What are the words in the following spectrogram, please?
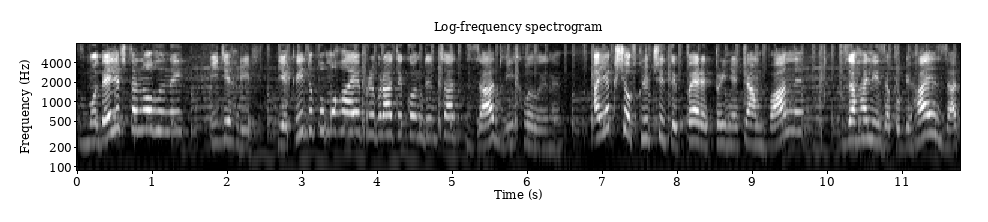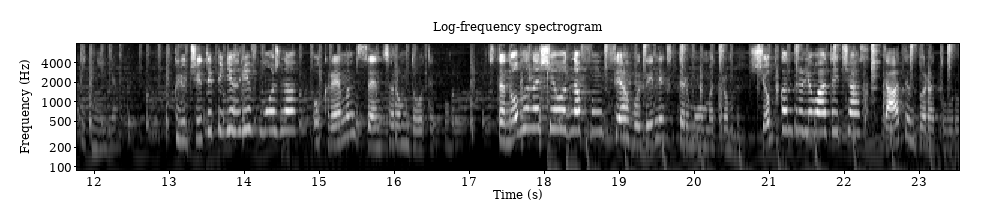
В моделі встановлений підігрів, який допомагає прибрати конденсат за 2 хвилини. А якщо включити перед прийняттям ванни, взагалі запобігає запітніння. Включити підігрів можна окремим сенсором дотику. Встановлена ще одна функція годинник з термометром, щоб контролювати час та температуру.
